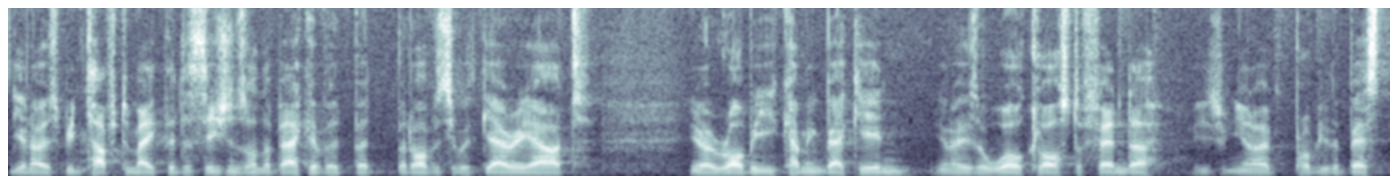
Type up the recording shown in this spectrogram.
you know it's been tough to make the decisions on the back of it. But but obviously with Gary out, you know Robbie coming back in, you know he's a world class defender. He's you know probably the best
